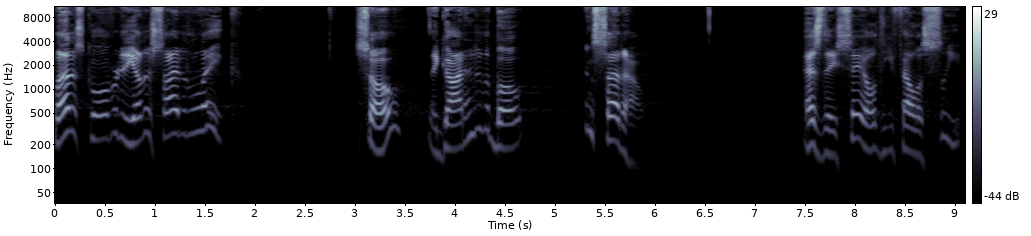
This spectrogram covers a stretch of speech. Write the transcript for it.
Let us go over to the other side of the lake. So they got into the boat and set out. As they sailed, he fell asleep.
